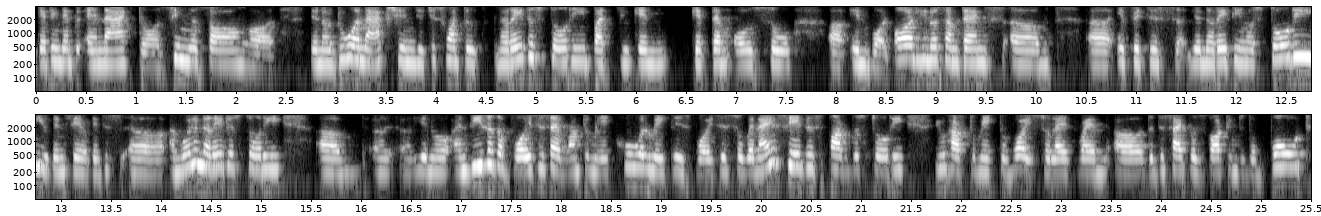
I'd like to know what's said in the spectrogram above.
getting them to enact or sing a song or you know do an action. You just want to narrate a story but you can get them also uh, involved. Or you know sometimes um, uh, if it is you're narrating a story you can say okay this uh, i'm going to narrate a story um, uh, uh, you know and these are the voices i want to make. Who will make these voices? So when i say this part of the story you have to make the voice. So like when uh, the disciples got into the boat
